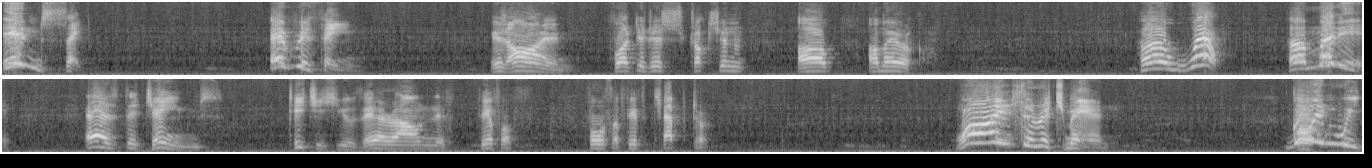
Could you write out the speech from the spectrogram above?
Insect, everything is armed for the destruction of America. Her wealth, her money, as the James teaches you there on the fifth or fourth or fifth chapter. Wine's the rich man, going weak,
